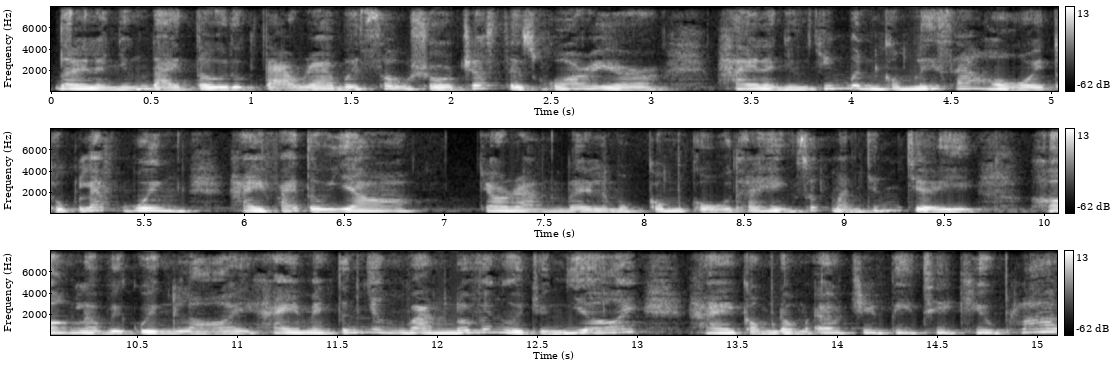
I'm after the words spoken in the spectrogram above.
đây là những đại từ được tạo ra bởi social justice warrior hay là những chiến binh công lý xã hội thuộc left wing hay phái tự do cho rằng đây là một công cụ thể hiện sức mạnh chính trị hơn là vì quyền lợi hay mang tính nhân văn đối với người chuyển giới hay cộng đồng LGBTQ+.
